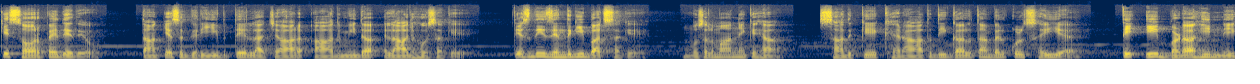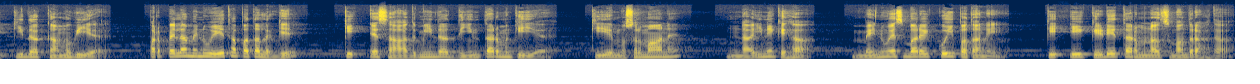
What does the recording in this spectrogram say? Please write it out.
ਕਿ 100 ਰੁਪਏ ਦੇ ਦਿਓ, ਤਾਂ ਕਿ ਇਸ ਗਰੀਬ ਤੇ ਲਾਚਾਰ ਆਦਮੀ ਦਾ ਇਲਾਜ ਹੋ ਸਕੇ ਤੇ ਇਸ ਦੀ ਜ਼ਿੰਦਗੀ ਬਚ ਸਕੇ। ਮੁਸਲਮਾਨ ਨੇ ਕਿਹਾ, ਸਦਕੇ ਖੈਰਾਤ ਦੀ ਗੱਲ ਤਾਂ ਬਿਲਕੁਲ ਸਹੀ ਹੈ ਤੇ ਇਹ ਬੜਾ ਹੀ ਨੇਕੀ ਦਾ ਕੰਮ ਵੀ ਹੈ। ਪਰ ਪਹਿਲਾਂ ਮੈਨੂੰ ਇਹ ਤਾਂ ਪਤਾ ਲੱਗੇ ਕਿ ਇਸ ਆਦਮੀ ਦਾ ਦੀਨ ਧਰਮ ਕੀ ਹੈ, ਕੀ ਇਹ ਮੁਸਲਮਾਨ ਹੈ? ਨਾਈ ਨੇ ਕਿਹਾ, ਮੈਨੂੰ ਇਸ ਬਾਰੇ ਕੋਈ ਪਤਾ ਨਹੀਂ ਕਿ ਇਹ ਕਿਹੜੇ ਧਰਮ ਨਾਲ ਸੰਬੰਧ ਰੱਖਦਾ।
